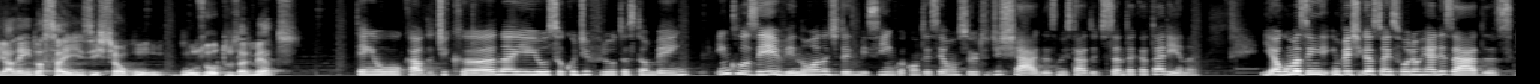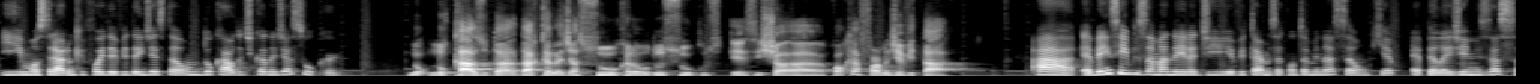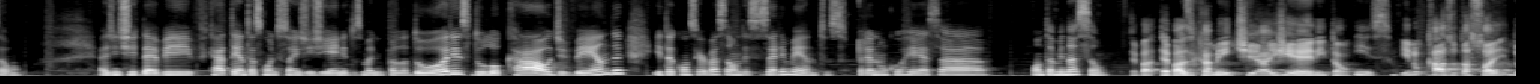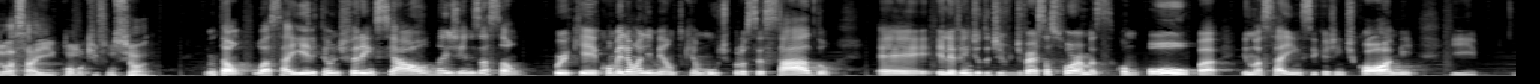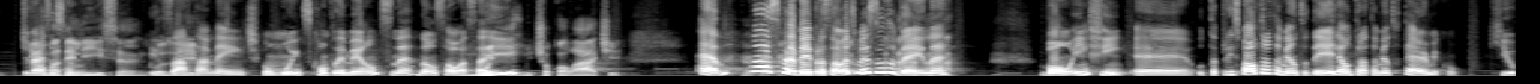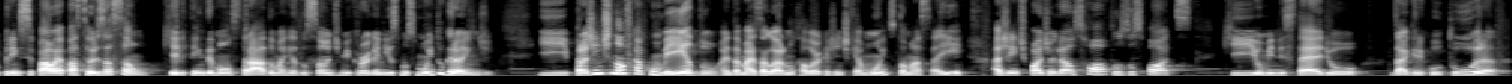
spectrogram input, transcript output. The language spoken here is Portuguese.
E além do açaí, existem algum, alguns outros alimentos? Tem o caldo de cana e o suco de frutas também, Inclusive, no ano de 2005 aconteceu um surto de chagas no estado de Santa Catarina. E algumas investigações foram realizadas e mostraram que foi devido à ingestão do caldo de cana-de-açúcar. No, no, caso da, da cana-de-açúcar ou dos sucos, existe a. Qual é a forma de evitar? Ah, é bem simples a maneira de evitarmos a contaminação, que é, é pela higienização. A gente deve ficar atento às condições de higiene dos manipuladores, do local de venda e da conservação desses alimentos, para não correr essa contaminação. É, ba é, basicamente a higiene, então. Isso. E no caso do açaí, do açaí, como que funciona? Então, o açaí ele tem um diferencial na higienização, porque como ele é um alimento que é multiprocessado, é, ele é vendido de diversas formas, como polpa e no açaí em si que a gente come e Diversas é uma delícia, inclusive. Exatamente, com muitos complementos, né? Não só o açaí. Muito, muito chocolate. É, não é super bem para a saúde, mas tudo bem, né? Bom, enfim, é, o principal tratamento dele é um tratamento térmico, que o principal é a pasteurização, que ele tem demonstrado uma redução de micro-organismos muito grande. E para a gente não ficar com medo, ainda mais agora no calor que a gente quer muito tomar açaí, a gente pode olhar os rótulos dos potes, que o Ministério da agricultura,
